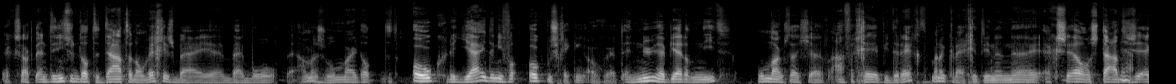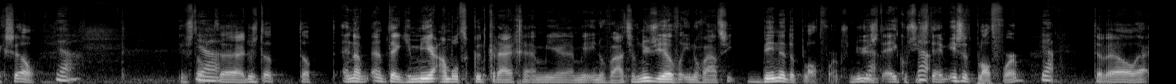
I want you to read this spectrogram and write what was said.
Exact. En het is niet zo dat de data dan weg is bij, uh, bij Bol, bij Amazon, maar dat, het ook, dat jij er in ieder geval ook beschikking over hebt. En nu heb jij dat niet, ondanks dat je AVG heb je recht, maar dan krijg je het in een uh, Excel, een statische Excel. Ja. Dus dat, ja. Uh, dus dat, dat en dan, en dat betekent je meer aanbod kunt krijgen en meer, meer innovatie. Want nu zie je heel veel innovatie binnen de platforms. Nu is het ecosysteem, is het platform. Ja. Terwijl ja,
